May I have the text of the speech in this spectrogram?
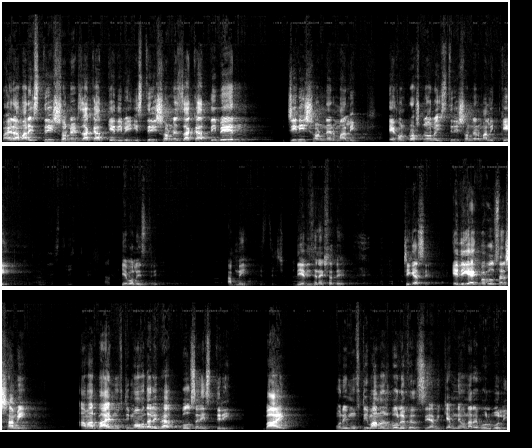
ভাইরা, আমার স্ত্রীর স্বর্ণের জাকাত কে দিবে? স্ত্রীর স্বর্ণের জাকাত দিবেন যিনি স্বর্ণের মালিক। এখন প্রশ্ন হলো, স্ত্রী স্বর্ণের মালিক কে? কে বলে স্ত্রী? আপনি? দিয়ে দিচ্ছেন একসাথে? ঠিক আছে। এদিকে একবার বলছেন, স্বামী, আমার ভাই মুফতি মোহাম্মদ আলী ভাই বলছেন স্ত্রী। ভাই, উনি মুফতি মানুষ বলে ফেলছে। আমি কেমনে ওনারে ভুল বলি?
